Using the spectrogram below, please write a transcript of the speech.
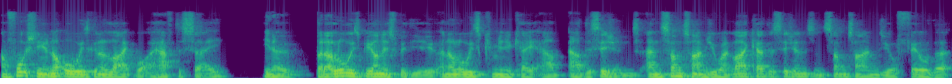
unfortunately, you're not always going to like what I have to say." You know, but I'll always be honest with you and I'll always communicate our, our decisions. And sometimes you won't like our decisions, and sometimes you'll feel that,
